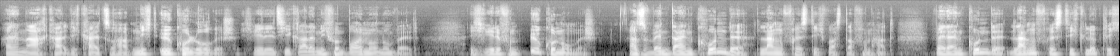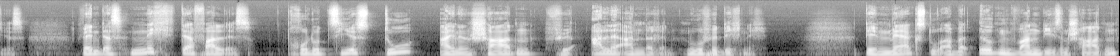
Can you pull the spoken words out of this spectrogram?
eine Nachhaltigkeit zu haben. Nicht ökologisch. Ich rede jetzt hier gerade nicht von Bäume und Umwelt. Ich rede von ökonomisch. Also wenn dein Kunde langfristig was davon hat, wenn dein Kunde langfristig glücklich ist, wenn das nicht der Fall ist, produzierst du einen Schaden für alle anderen, nur für dich nicht. Den merkst du aber irgendwann, diesen Schaden,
